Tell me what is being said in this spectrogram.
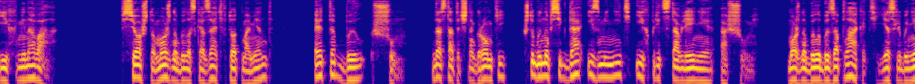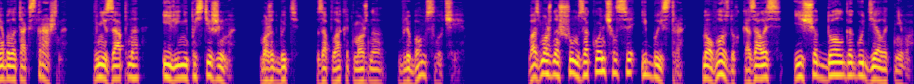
их миновала. Все, что можно было сказать в тот момент, это был шум, достаточно громкий, чтобы навсегда изменить их представление о шуме. Можно было бы заплакать, если бы не было так страшно, внезапно или непостижимо. Может быть, заплакать можно в любом случае. Возможно, шум закончился и быстро, но воздух, казалось, еще долго гудел от него.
